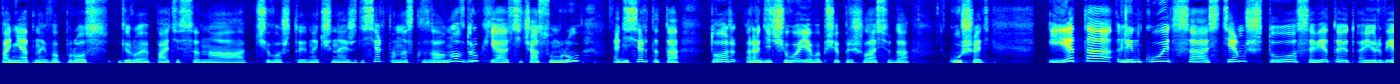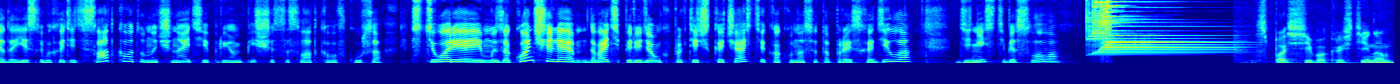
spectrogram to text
понятный вопрос героя Паттисона, а чего ж ты начинаешь десерт, она сказала, ну, вдруг я сейчас умру, а десерт — это то, ради чего я вообще пришла сюда кушать. И это линкуется с тем, что советует аюрведа. Если вы хотите сладкого, то начинайте прием пищи со сладкого вкуса. С теорией мы закончили. Давайте перейдем к практической части, как у нас это происходило. Денис, тебе слово. Спасибо, Кристина.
